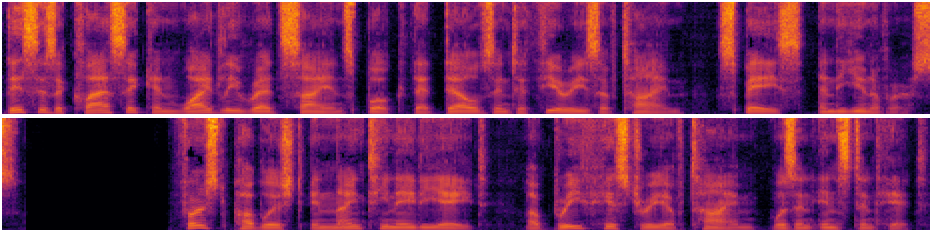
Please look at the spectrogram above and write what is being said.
This is a classic and widely read science book that delves into theories of time, space, and the universe. First published in 1988, a Brief History of Time was an instant hit.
